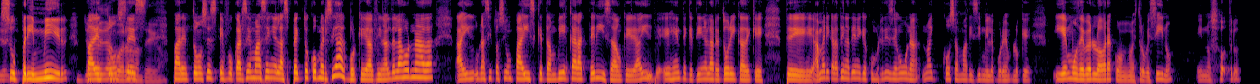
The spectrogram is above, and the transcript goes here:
suprimir para entonces, para entonces enfocarse más en el aspecto comercial, porque al final de la jornada hay una situación país que también caracteriza, aunque hay gente que tiene la retórica de que América Latina tiene que convertirse en una, no hay cosas más disímiles, por ejemplo, que, y hemos de verlo ahora con nuestro vecino, y nosotros.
